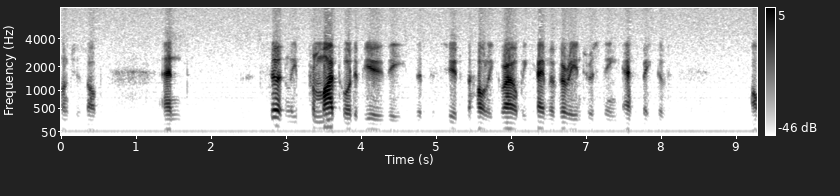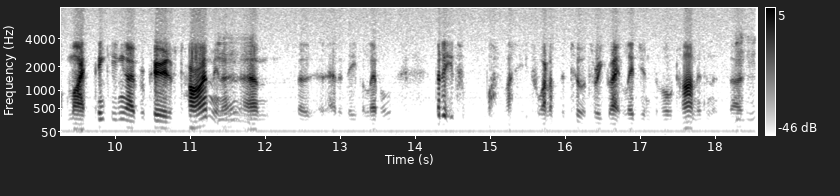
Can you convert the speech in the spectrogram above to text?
conscious of. And certainly, from my point of view, the, the pursuit of the Holy Grail became a very interesting aspect of of my thinking over a period of time, you know, Mhm. um, so at a deeper level. But it's, it's one of the two or three great legends of all time, isn't it? So Mhm.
